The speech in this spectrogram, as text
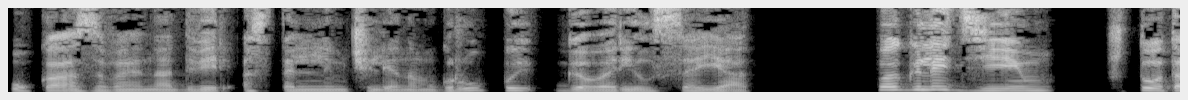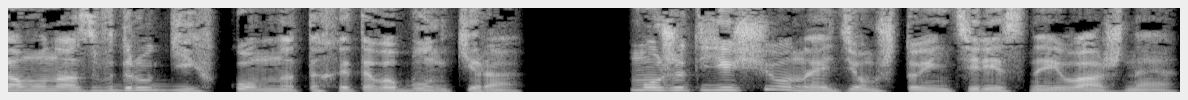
Указывая на дверь остальным членам группы, говорил Саят. «Поглядим, что там у нас в других комнатах этого бункера. Может, еще найдем что интересное и важное.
